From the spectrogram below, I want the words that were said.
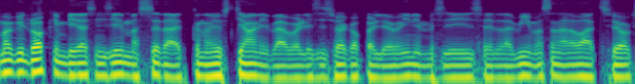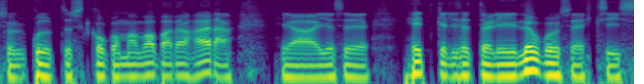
ma küll rohkem pidasin silmas seda, et kuna just jaanipäev oli, siis väga palju inimesi selle viimase nädalavahetuse jooksul kulutas kogu oma vaba raha ära ja, ja see hetkeliselt oli lõbus, ehk siis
